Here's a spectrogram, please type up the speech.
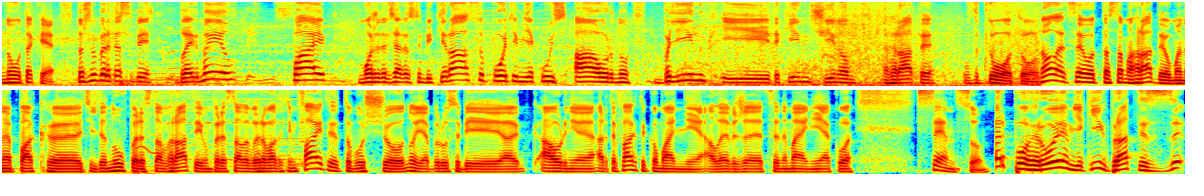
ну таке. Тож ви берете собі Mail, Пайп, можете взяти собі Кірасу, потім якусь аурну, блінк і таким чином грати в доту. Ну але це от та сама гра, де у мене пак е, тільтанув, перестав грати, і ми перестали вигравати тімфайти, тому що ну я беру собі е, аурні артефакти командні, але вже це не має ніякого. Сенсу. Тепер по героям, яких брати з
